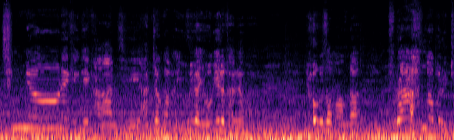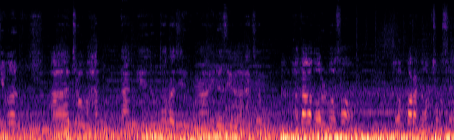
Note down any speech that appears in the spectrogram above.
측면에 굉장히 강한지 안정감은 우리가 여기를 달려봐요. 음. 여기서 뭔가 불안한 감을 느끼면 아 좀 한 단계 좀 떨어지는구나 이런 생각을 하죠. 바다가 넓어서 옆바람이 엄청 세요.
